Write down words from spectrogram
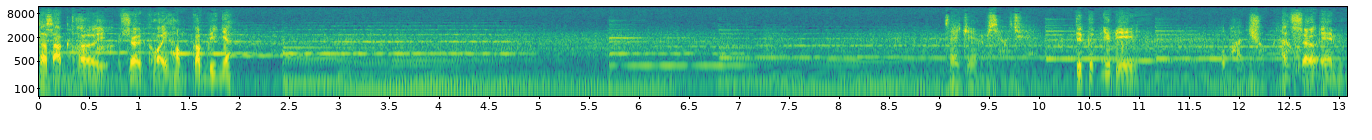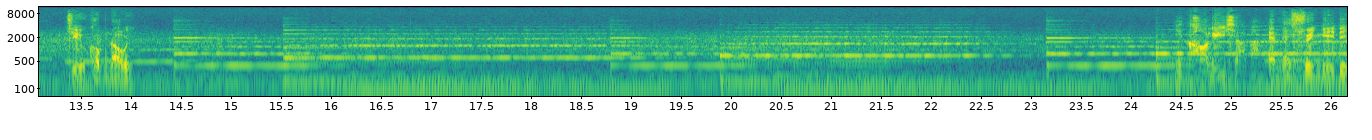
Chúng ta tạm thời rời khỏi Hồng Kông đi nhé. Tiếp tục như vậy, Anh sợ em chịu không nổi. Em hãy suy nghĩ đi.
